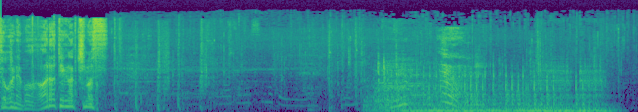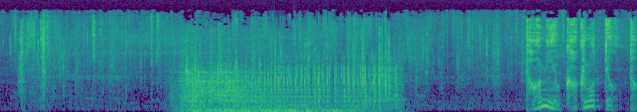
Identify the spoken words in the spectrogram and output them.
急がねば新手が来ます。民をかくまっておった。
